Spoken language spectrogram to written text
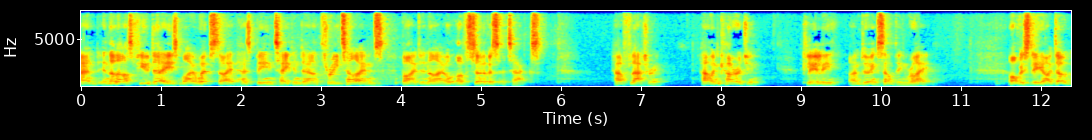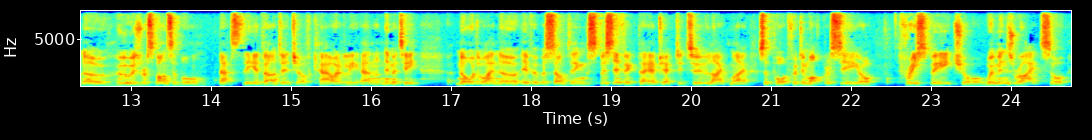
And in the last few days, my website has been taken down three times by denial of service attacks. How flattering. How encouraging. Clearly, I'm doing something right. Obviously, I don't know who is responsible. That's the advantage of cowardly anonymity nor do I know if it was something specific they objected to, like my support for democracy or free speech or women's rights or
